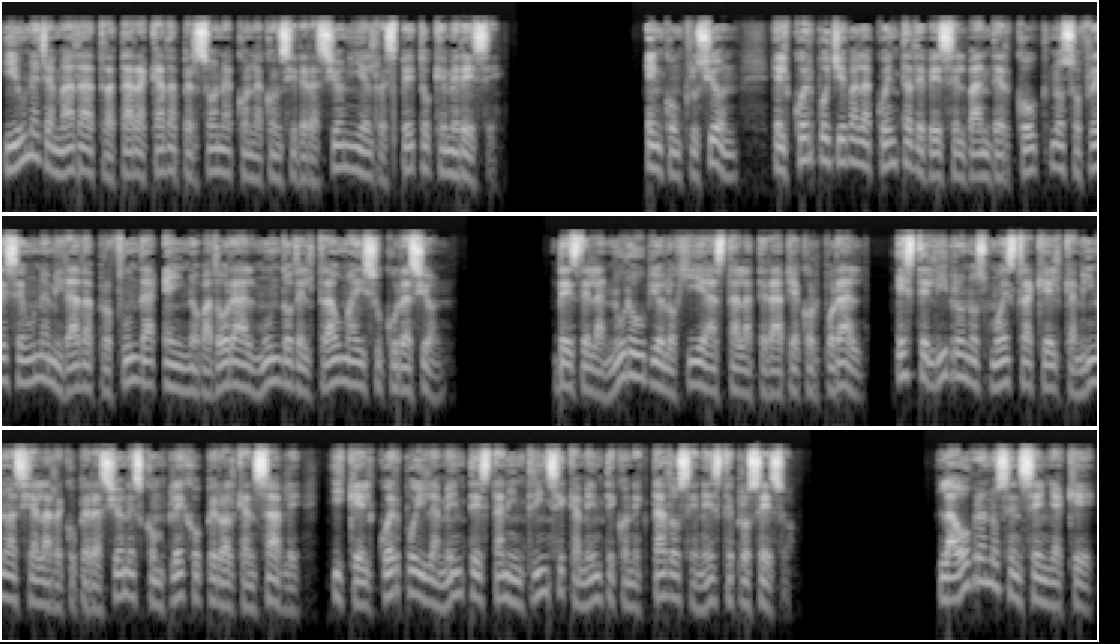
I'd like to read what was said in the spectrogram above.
y una llamada a tratar a cada persona con la consideración y el respeto que merece. En conclusión, el cuerpo lleva la cuenta de Bessel van der Kolk nos ofrece una mirada profunda e innovadora al mundo del trauma y su curación. Desde la neurobiología hasta la terapia corporal, este libro nos muestra que el camino hacia la recuperación es complejo pero alcanzable, y que el cuerpo y la mente están intrínsecamente conectados en este proceso. La obra nos enseña que,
